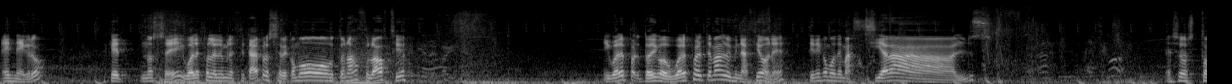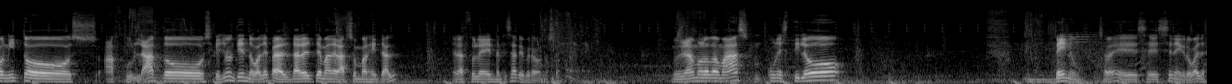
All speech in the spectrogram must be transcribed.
¿Es negro? No sé, igual es por la iluminación pero se ve como tonos azulados, tío Igual es por, te digo, igual es por el tema de la iluminación, ¿eh? Tiene como demasiada luz Esos tonitos azulados Que yo no entiendo, ¿vale? Para dar el tema de las sombras y tal El azul es necesario, pero no sé Me hubiera molado más un estilo Venom, ¿sabes? Ese, negro, vaya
